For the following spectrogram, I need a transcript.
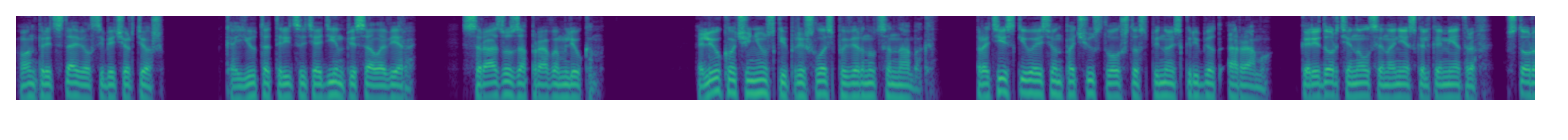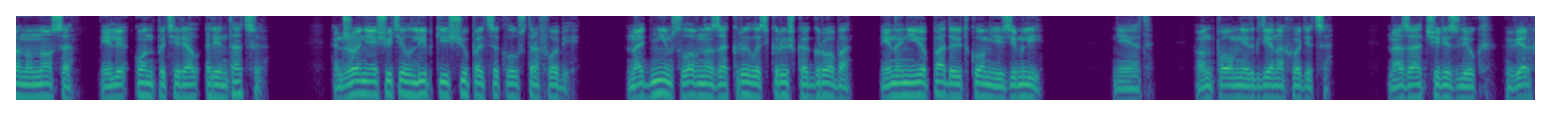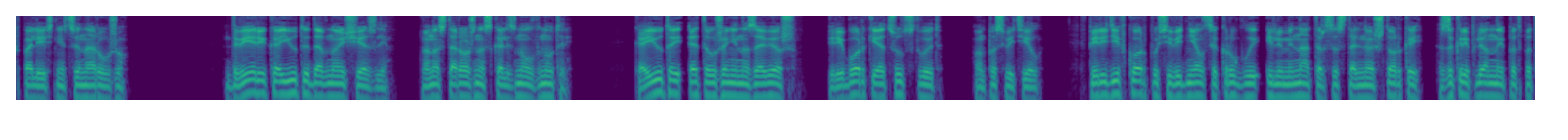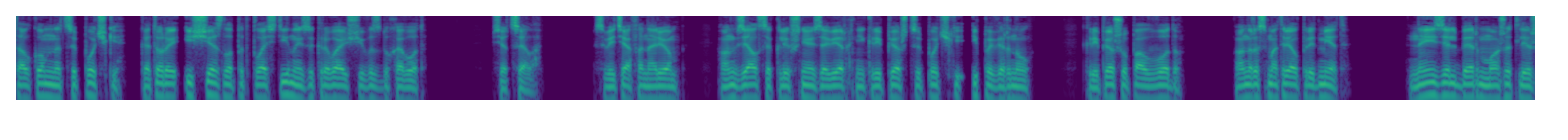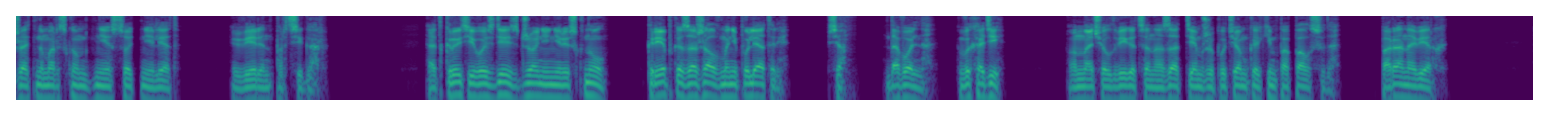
Он представил себе чертеж. «Каюта 31», — писала Вера. «Сразу за правым люком». Люк очень узкий, пришлось повернуться на бок. Протискиваясь, он почувствовал, что спиной скребет о раму. Коридор тянулся на несколько метров в сторону носа, или он потерял ориентацию? Джонни ощутил липкие щупальца клаустрофобии. Над ним словно закрылась крышка гроба, и на нее падают комья земли. Нет, он помнит, где находится. Назад через люк, вверх по лестнице наружу. Двери каюты давно исчезли. Он осторожно скользнул внутрь. Каютой это уже не назовешь. Переборки отсутствуют. Он посветил. Впереди в корпусе виднелся круглый иллюминатор с стальной шторкой, закрепленный под потолком на цепочке, которая исчезла под пластиной, закрывающей воздуховод. Все цело. Светя фонарем, он взялся клешней за верхний крепеж цепочки и повернул. Крепеж упал в воду. Он рассмотрел предмет. Нейзельбер может лежать на морском дне сотни лет. Верен портсигар. Открыть его здесь Джонни не рискнул. Крепко зажал в манипуляторе. Все, довольно. Выходи. Он начал двигаться назад тем же путем, каким попал сюда. Пора наверх.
